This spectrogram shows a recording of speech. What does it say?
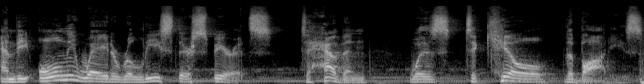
And the only way to release their spirits to heaven was to kill the bodies.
